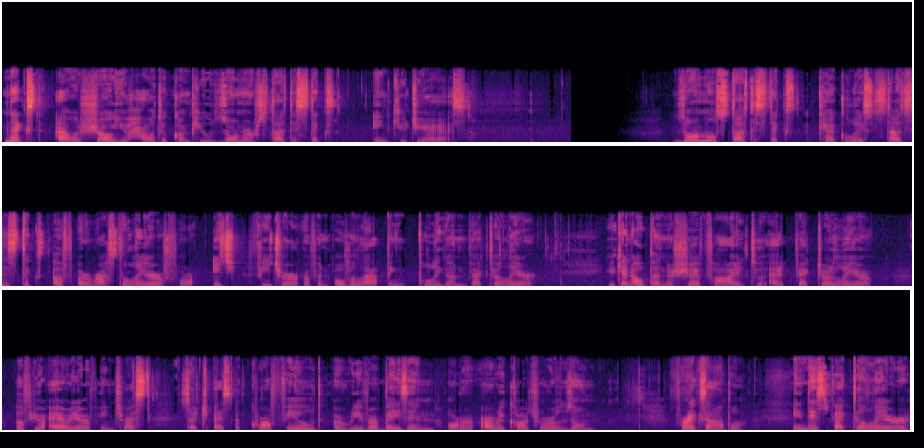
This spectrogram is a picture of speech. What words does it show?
Next, I will show you how to compute zonal statistics in QGIS. Zonal statistics calculates statistics of a raster layer for each feature of an overlapping polygon vector layer. You can open a shapefile to add vector layer of your area of interest, such as a crop field, a river basin, or an agricultural zone. For example, in this vector layer,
